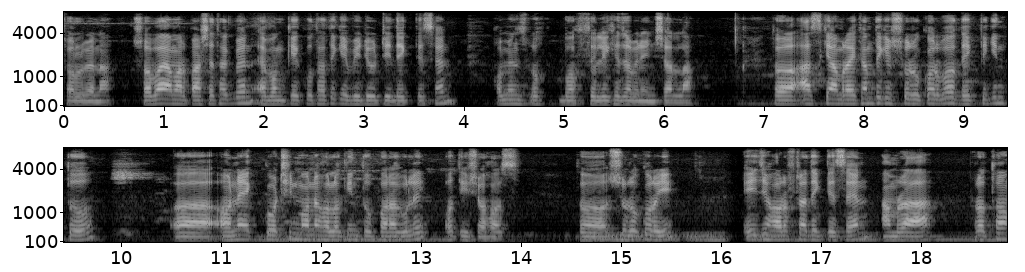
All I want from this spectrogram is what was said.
চলবে না। সবাই আমার পাশে থাকবেন এবং কে কোথা থেকে ভিডিওটি দেখতেছেন কমেন্টস বক্সে লিখে যাবেন ইনশাল্লাহ তো আজকে আমরা এখান থেকে শুরু করব। দেখতে কিন্তু অনেক কঠিন মনে হলো কিন্তু পড়াগুলি অতি সহজ। তো শুরু করি। এই যে হরফটা দেখতেছেন, আমরা প্রথম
